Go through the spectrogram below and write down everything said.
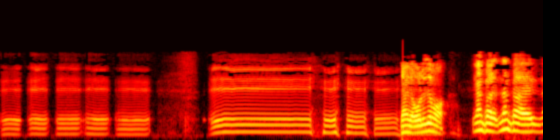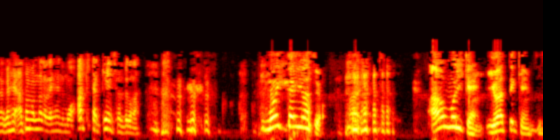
ー、えー、えー、えー、えー、へへへなんだ、俺でも、なんか、なんか、なんか変、頭の中で変で、もう秋田県しか出てこない。もう一回言いますよ。青森県、岩手県、宮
